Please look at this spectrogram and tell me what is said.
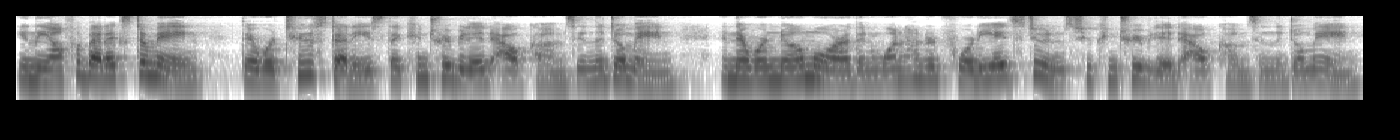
In the alphabetics domain, there were two studies that contributed outcomes in the domain, and there were no more than 148 students who contributed outcomes in the domain.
